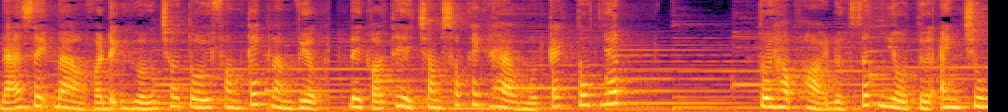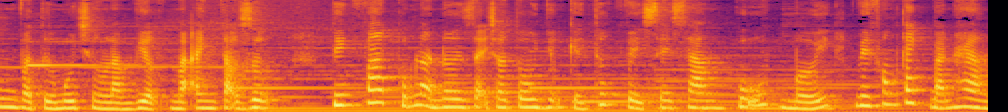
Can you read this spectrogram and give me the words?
đã dạy bảo và định hướng cho tôi phong cách làm việc để có thể chăm sóc khách hàng một cách tốt nhất. Tôi học hỏi được rất nhiều từ anh Trung và từ môi trường làm việc mà anh tạo dựng. Tín Phát cũng là nơi dạy cho tôi những kiến thức về xe sang, cũ, mới, về phong cách bán hàng,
